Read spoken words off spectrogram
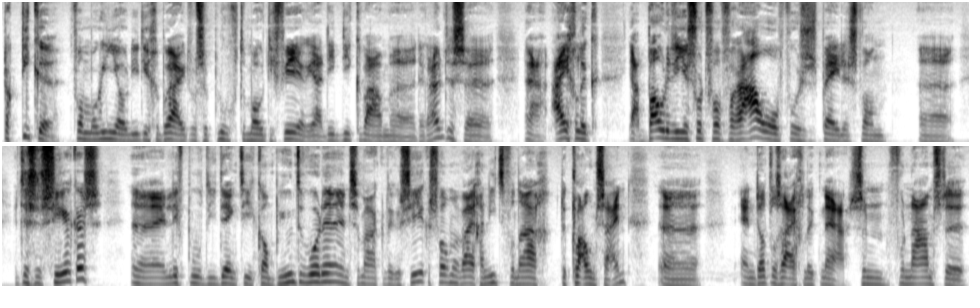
tactieken van Mourinho die hij gebruikt om zijn ploeg te motiveren, ja, die, die kwamen eruit. Dus eh, nou ja, eigenlijk ja, bouwde hij een soort van verhaal op voor zijn spelers van, eh, het is een circus. Eh, en Liverpool die denkt hier kampioen te worden en ze maken er een circus van, maar wij gaan niet vandaag de clown zijn. En dat was eigenlijk nou ja, zijn voornaamste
